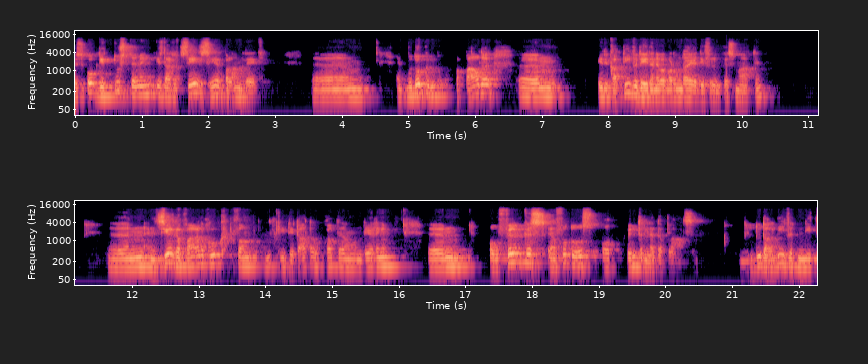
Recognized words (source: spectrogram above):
Dus ook die toestemming is daar zeer, zeer belangrijk. Um, het moet ook een bepaalde um, educatieve reden hebben waarom dat je die filmpjes maakt. Hè. Um, en zeer gevaarlijk ook, van, ik geef die data ook altijd aan leerlingen, om filmpjes en foto's op internet te plaatsen. Doe dat liever niet.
